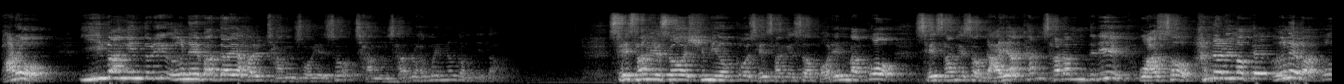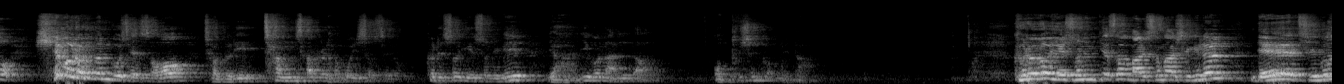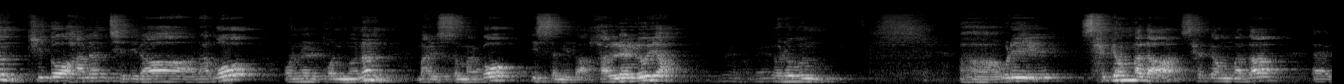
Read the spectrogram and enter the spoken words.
바로 이방인들이 은혜 받아야 할 장소에서 장사를 하고 있는 겁니다. 세상에서 힘이 없고 세상에서 버림받고 세상에서 나약한 사람들이 와서 하나님 앞에 은혜 받고 힘을 얻는 곳에서 저들이 장사를 하고 있었어요. 그래서 예수님이 야 이건 아니다 엎으신 겁니다. 그리고 예수님께서 말씀하시기를 내 집은 기도하는 집이라 라고 오늘 본문은 말씀하고 있습니다. 할렐루야 여러분 아, 우리 새벽마다 새벽마다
